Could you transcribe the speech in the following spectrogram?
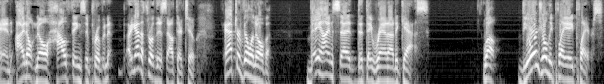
And I don't know how things improve. And I got to throw this out there too. After Villanova, Boeheim said that they ran out of gas. Well, the Orange only play eight players.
